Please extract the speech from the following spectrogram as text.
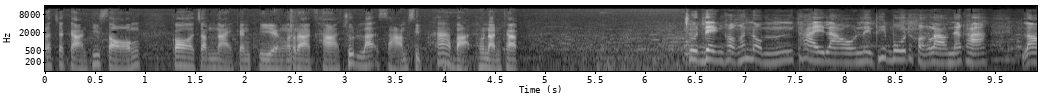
รัชกาลที่ 2 ก็จำหน่ายกันเพียงราคาชุดละ 35 บาทเท่านั้นครับ จุดเด่นของขนมไทยเราในที่บูธของเรานะคะ เรา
